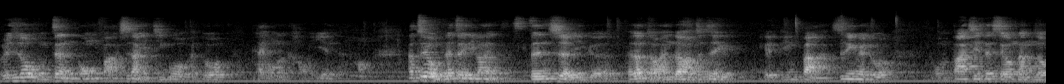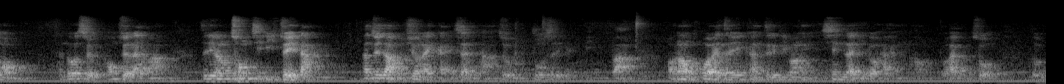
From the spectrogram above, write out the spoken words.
我就是说，我们这种工法实际上也经过很多台风的考验的哈。那最后我们在这个地方增设一个，它叫转弯道，这是一个堤坝，是因为说我们发现，在使用当中哦。很多水洪水来嘛，这地方冲击力最大，那最大我们需要来改善它，所以我们多设一个堤坝。好，那我们后来再一看，这个地方现在也都还很好，都还不错，都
